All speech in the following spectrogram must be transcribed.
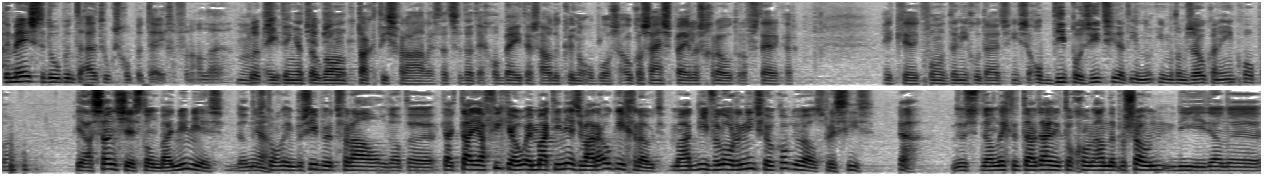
de meeste doelpunten uit hoekschoppen tegen van alle clubs. Ik denk de dat het ook wel een tactisch verhaal is. Dat ze dat echt wel beter zouden kunnen oplossen. Ook al zijn spelers groter of sterker. Ik, eh, ik vond het er niet goed uitzien. Op die positie, dat iemand hem zo kan inkoppen. Ja, Sanchez stond bij Nunez. Dan is Ja. toch in principe het verhaal dat... eh kijk, Tagliafico en Martinez waren ook niet groot. Maar die verloren niet veel kopduels. Precies. Ja, dus dan ligt het uiteindelijk toch gewoon aan de persoon die dan... eh, Ja,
